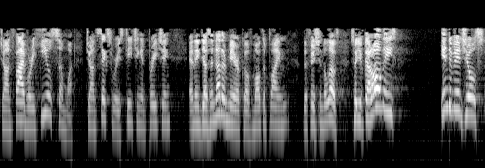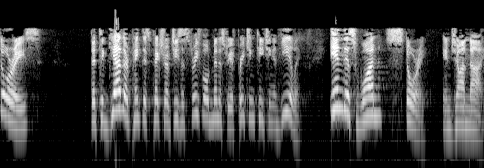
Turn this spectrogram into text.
John 5, where he heals someone. John 6, where he's teaching and preaching. And then he does another miracle of multiplying the fish and the loaves. So you've got all these individual stories that together paint this picture of Jesus' threefold ministry of preaching, teaching, and healing in this one story in John 9.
